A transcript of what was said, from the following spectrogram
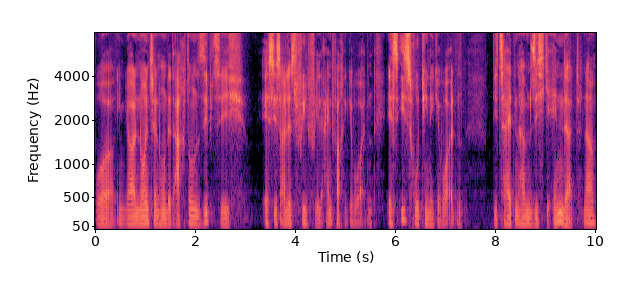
vor im Jahr 1978, es ist alles viel, viel einfacher geworden. Es ist Routine geworden die Zeiten haben sich geändert. Na?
